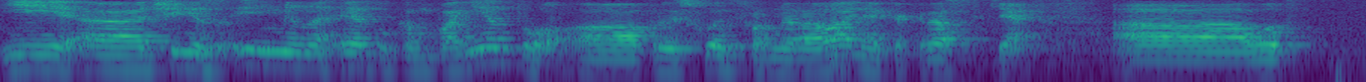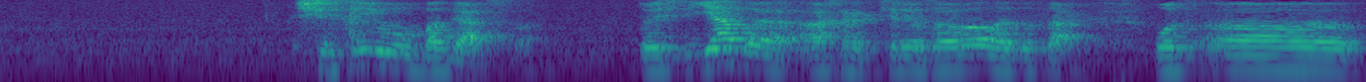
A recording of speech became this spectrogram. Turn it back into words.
И а, через именно эту компоненту происходит формирование как раз-таки вот, счастливого богатства. То есть я бы охарактеризовал это так. Вот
